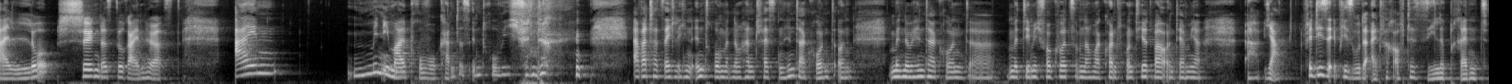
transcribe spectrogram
Hallo, schön, dass du reinhörst. Ein minimal provokantes Intro, wie ich finde, aber tatsächlich ein Intro mit einem handfesten Hintergrund und mit einem Hintergrund, äh, mit dem ich vor kurzem nochmal konfrontiert war und der mir, äh, ja, für diese Episode einfach auf der Seele brennt.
